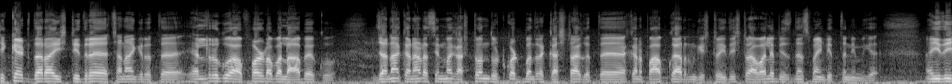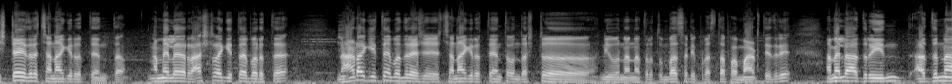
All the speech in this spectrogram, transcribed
ಟಿಕೆಟ್ ದರ ಇಷ್ಟಿದ್ರೆ ಚೆನ್ನಾಗಿರುತ್ತೆ, ಎಲ್ರಿಗೂ ಅಫೋರ್ಡಬಲ್ ಆಗಬೇಕು. ಜನ ಕನ್ನಡ ಸಿನಿಮಾಗೆ ಅಷ್ಟೊಂದು ದುಡ್ಡು ಕೊಟ್ಟು ಬಂದರೆ ಕಷ್ಟ ಆಗುತ್ತೆ, ಯಾಕಂದ್ರೆ ಪಾಪ್ಕಾರ್ನ್ಗೆ ಇಷ್ಟು, ಇದಿಷ್ಟು, ಅವಾಗಲೇ ಬಿಸ್ನೆಸ್ ಮೈಂಡ್ ಇತ್ತು ನಿಮಗೆ. ಇದಿಷ್ಟೇ ಇದ್ದರೆ ಚೆನ್ನಾಗಿರುತ್ತೆ ಅಂತ. ಆಮೇಲೆ ರಾಷ್ಟ್ರಗೀತೆ ಬರುತ್ತೆ. ನಾಡಗೀತೆ ಬಂದರೆ ಚೆನ್ನಾಗಿರುತ್ತೆ ಅಂತ ಒಂದಷ್ಟು ನೀವು ನನ್ನ ಹತ್ರ ತುಂಬ ಸರಿ ಪ್ರಸ್ತಾಪ ಮಾಡ್ತಿದ್ರಿ. ಆಮೇಲೆ ಅದ್ರ ಇನ್, ಅದನ್ನು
